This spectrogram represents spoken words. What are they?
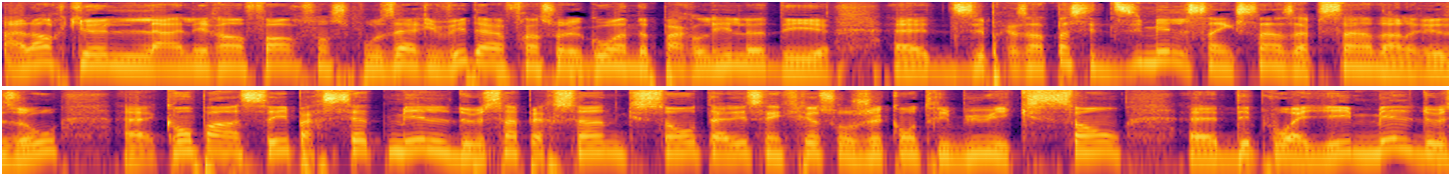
Alors que la- les renforts sont supposés arriver. D'ailleurs, François Legault en a parlé, là, des, euh, dix- présentement, c'est 10 500 absents dans le réseau, euh, compensés par 7 200 personnes qui sont allées s'inscrire sur Je contribue et qui sont euh, déployées, 1200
